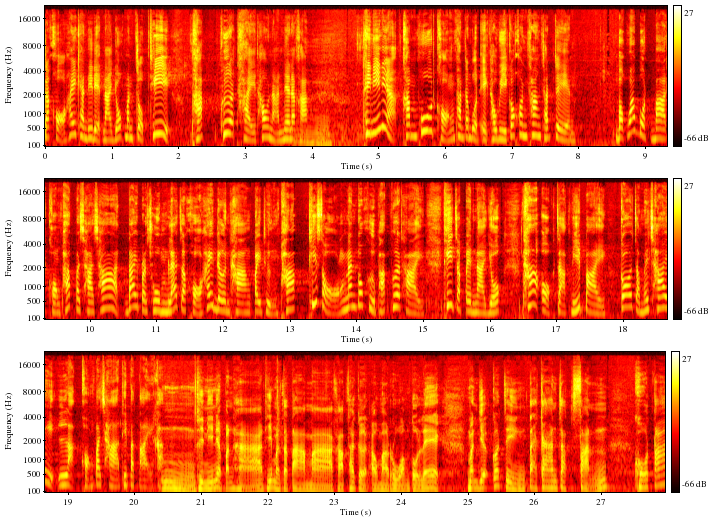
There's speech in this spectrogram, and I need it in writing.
จะขอให้แคนดิเดตนายกมันจบที่พักเพื่อไทยเท่านั้นเนี่ยนะคะ ทีนี้เนี่ยคำพูดของพันตำรวจเอกทวีก็ค่อนข้างชัดเจน บอกว่าบทบาทของพักประชาชาติได้ประชุม และจะขอให้เดินทางไปถึงพักที่สองนั่นก็คือพักเพื่อไทยที่จะเป็นนายก ถ้าออกจากนี้ไปก็จะไม่ใช่หลักของประชาธิปไตยค่ะอืมทีนี้เนี่ยปัญหาที่มันจะตามมาครับ ถ้าเกิดเอามารวมตัวเลข มันเยอะก็จริงแต่การจัดสรร โควต้า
